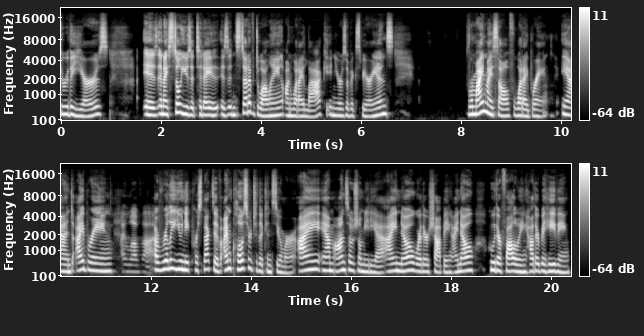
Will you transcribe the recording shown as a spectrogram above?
through the years is and I still use it today is instead of dwelling on what I lack in years of experience, remind myself what I bring. And I bring I love that. a really unique perspective. I'm closer to the consumer. I am on social media. I know where they're shopping. I know who they're following, how they're behaving.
